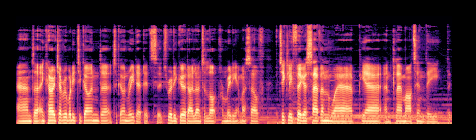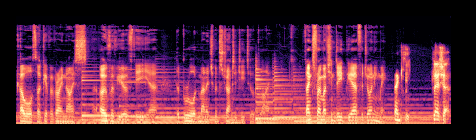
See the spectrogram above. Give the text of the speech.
and uh, encourage everybody to go and uh, to go and read it. It's it's really good. I learned a lot from reading it myself, particularly Figure Seven, where Pier and Claire Martin, the, the co-author, give a very nice uh, overview of the uh, the broad management strategy to apply. Thanks very much indeed, Pier, for joining me. Thank you. Pleasure.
